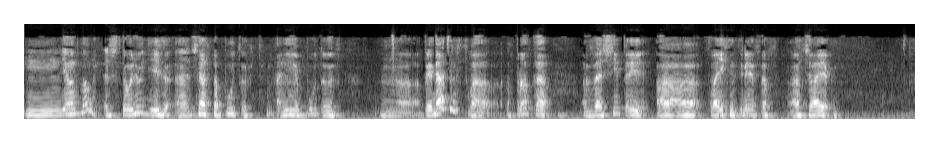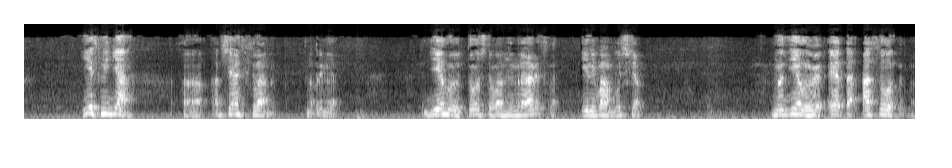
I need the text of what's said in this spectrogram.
Дело в том, что люди э, часто путают, они путают э, предательство просто защитой э, своих интересов человека. Если я общаюсь с вами, например, делаю то, что вам не нравится, или вам в ущерб, но делаю это осознанно,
